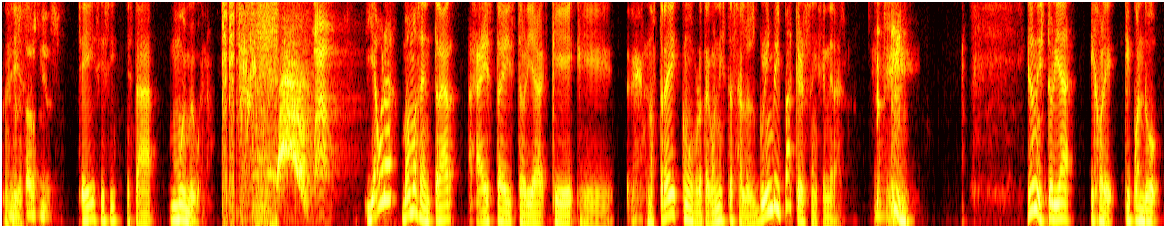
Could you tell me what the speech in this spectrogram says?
en Así los es. Estados Unidos. Sí, sí, sí, está muy, muy bueno. Wow. Y ahora vamos a entrar a esta historia que eh, nos trae como protagonistas a los Green Bay Packers en general. Okay. Es una historia, híjole, que cuando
